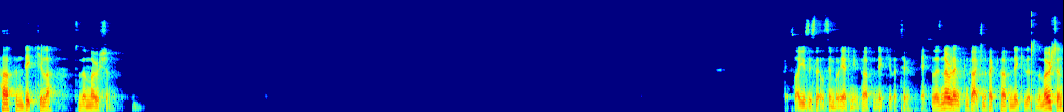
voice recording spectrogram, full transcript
perpendicular to the motion. So I use this little symbol here to mean perpendicular to. Okay, so there's no length contraction effect perpendicular to the motion.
